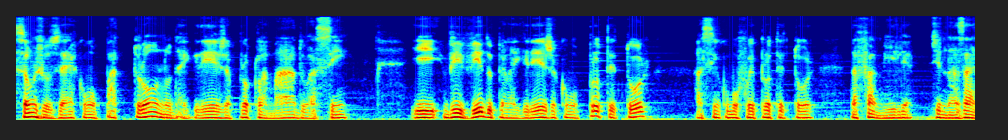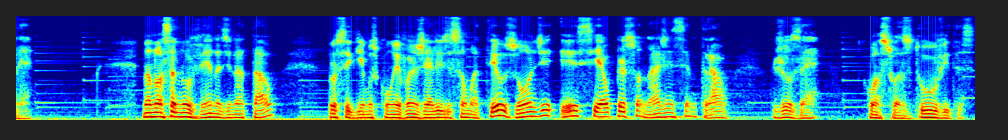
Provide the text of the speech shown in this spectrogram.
são José, como patrono da igreja, proclamado assim e vivido pela igreja como protetor, assim como foi protetor da família de Nazaré. Na nossa novena de Natal, prosseguimos com o Evangelho de São Mateus, onde esse é o personagem central, José, com as suas dúvidas,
